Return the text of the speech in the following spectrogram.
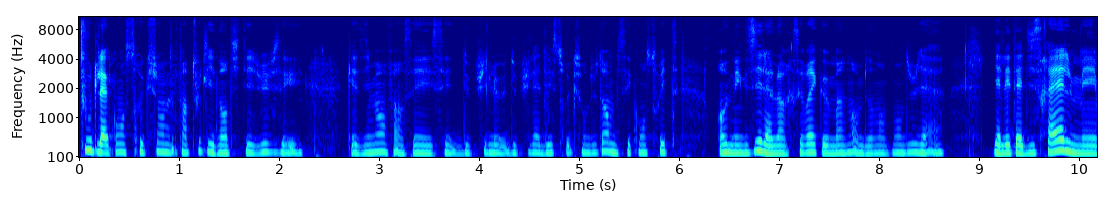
toute la construction, enfin toute l'identité juive, c'est quasiment, enfin c'est, depuis, le, depuis la destruction du temple, c'est construite en exil. Alors c'est vrai que maintenant, bien entendu, il y a, l'État d'Israël, mais,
